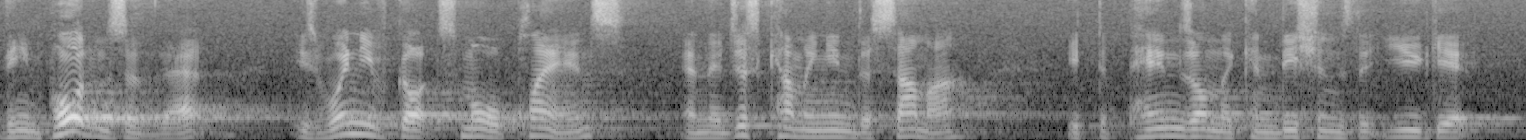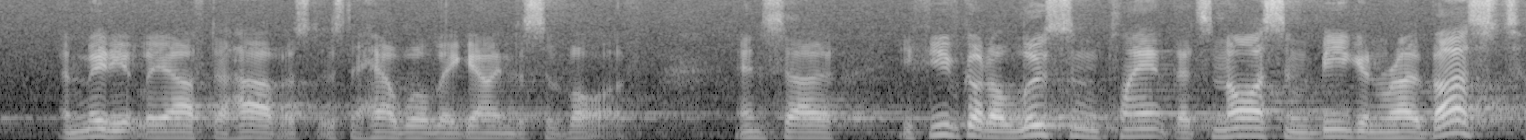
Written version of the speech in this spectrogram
the importance of that, is when you've got small plants and they're just coming into summer, it depends on the conditions that you get immediately after harvest as to how well they're going to survive. And so if you've got a lucerne plant that's nice and big and robust,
